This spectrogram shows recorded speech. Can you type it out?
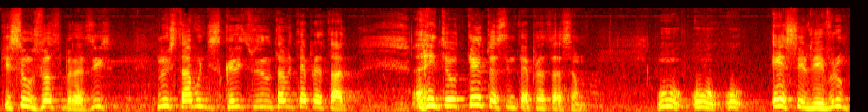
que são os outros Brasis, não estavam descritos e não estavam interpretados. Então eu tento essa interpretação. O, o, o, esse livro,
